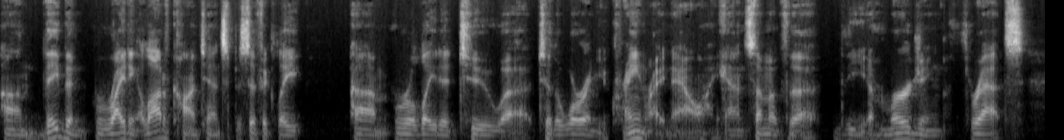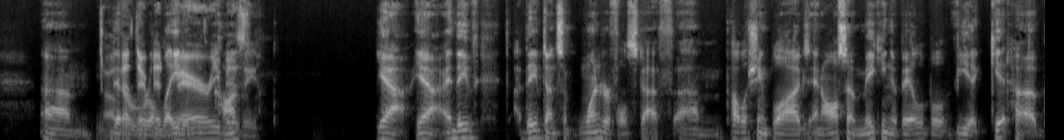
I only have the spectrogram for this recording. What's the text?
um, they've been writing a lot of content specifically um, related to uh, to the war in Ukraine right now and some of the the emerging threats um, that are related. very busy. Yeah, yeah, and they've they've done some wonderful stuff, um, publishing blogs and also making available via GitHub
